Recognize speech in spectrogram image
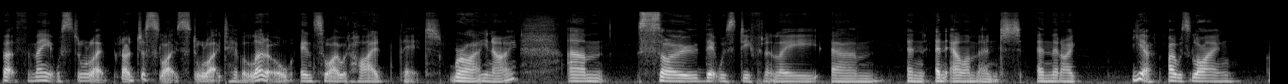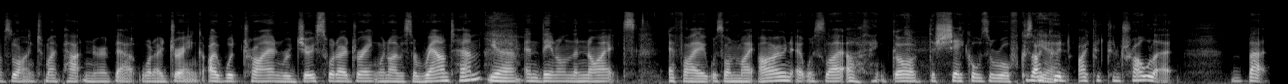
But for me, it was still like, but I'd just like still like to have a little, and so I would hide that, Right. You know, um, so that was definitely um, an an element, and then I, yeah, I was lying. I was lying to my partner about what I drank. I would try and reduce what I drank when I was around him. Yeah. And then on the nights, if I was on my own, it was like, oh, thank God, the shackles are off because I Yeah. could I could control it, but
